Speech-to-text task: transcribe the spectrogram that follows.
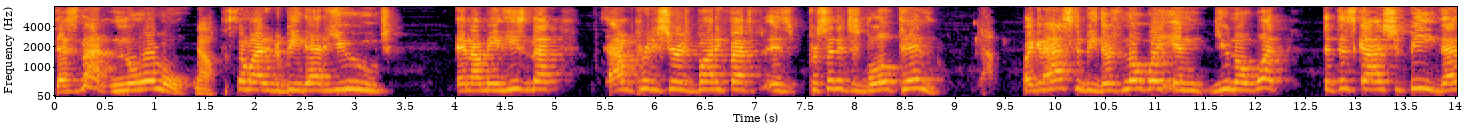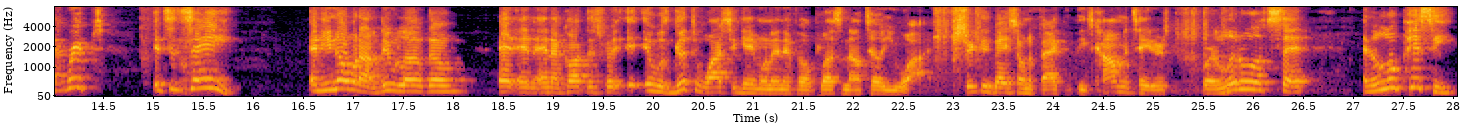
That's not normal. No, for somebody to be that huge, and I mean, he's not. I'm pretty sure his body fat is percentage is below ten. Yeah, like it has to be. There's no way, and you know what, that this guy should be that ripped. It's insane. And you know what I do love though and, and, and I caught this. For, it, it, was good to watch the game on NFL Plus, and I'll tell you why. Strictly based on the fact that these commentators were a little upset and a little pissy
